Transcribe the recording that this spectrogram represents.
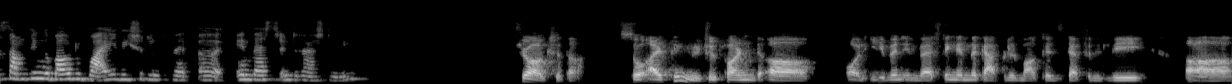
something about why we should uh, invest internationally? Sure akshita. So i think mutual fund or even investing in the capital markets definitely uh,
